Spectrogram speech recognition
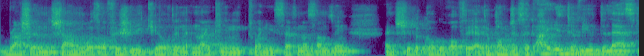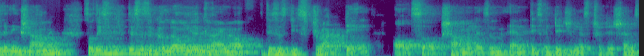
Russian shaman was officially killed in 1927 or something. And Shirokogorov, the anthropologist, said, I interviewed the last living shaman. So this, this is a colonial kind of, this is destructing also shamanism and these indigenous traditions.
